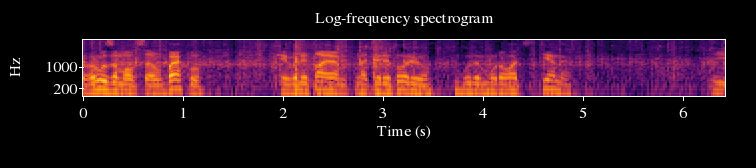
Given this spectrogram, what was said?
грузимо все в беху і вилітаємо на територію, будемо мурувати стіни і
